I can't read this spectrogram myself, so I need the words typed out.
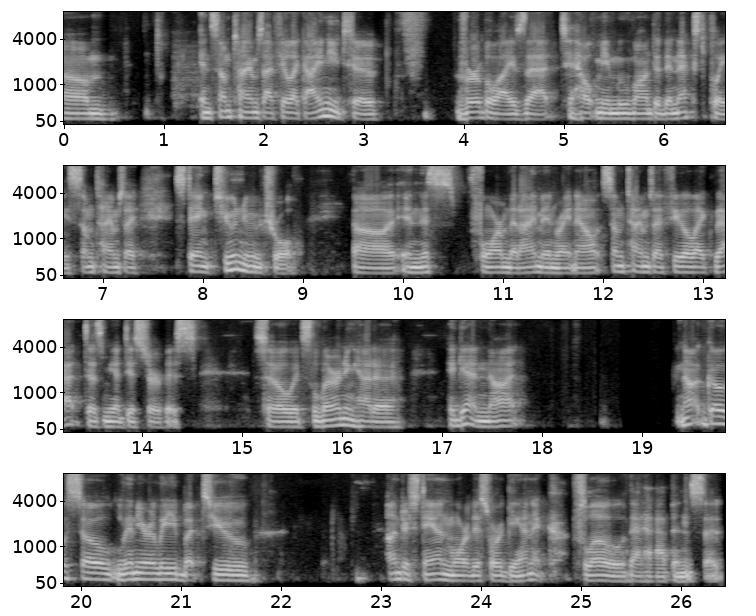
um, and sometimes i feel like i need to verbalize that to help me move on to the next place sometimes i staying too neutral uh, in this form that I'm in right now, sometimes I feel like that does me a disservice. So it's learning how to, again, not not go so linearly, but to understand more of this organic flow that happens that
